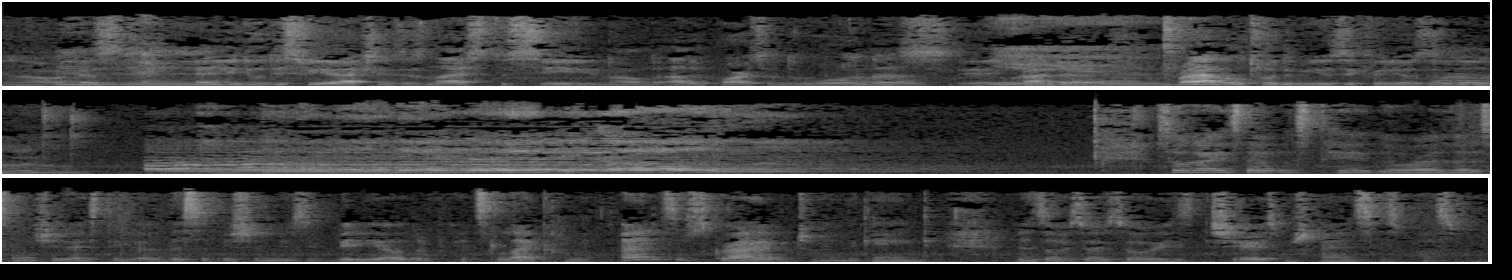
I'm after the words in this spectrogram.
you know, because Mhm. when you do these reactions, it's nice to see, you know, the other parts of the world. World. That's yeah, you Yeah. kind of travel through the music videos a little bit. So guys, that was Theodora. Let us know what you guys think of this official music video. Don't forget to like, comment, and subscribe. Join the gang. And as always, always, always, share as much kindness as possible.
